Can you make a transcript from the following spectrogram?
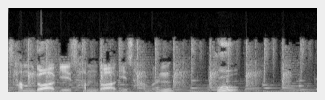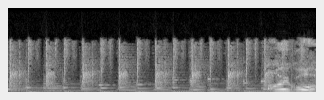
삼 더하기 삼 더하기 삼은 구. 아이고,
